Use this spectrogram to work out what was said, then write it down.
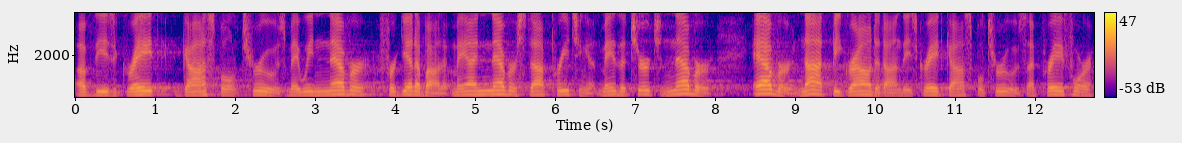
of these great gospel truths. May we never forget about it. May I never stop preaching it. May the church never, ever not be grounded on these great gospel truths. I pray for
